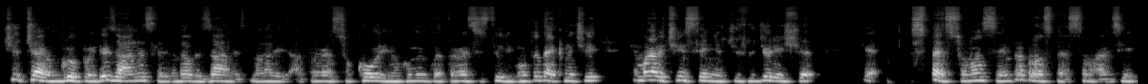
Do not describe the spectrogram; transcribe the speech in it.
c'è un gruppo di designers che è diventato designers magari attraverso coding o comunque attraverso studi molto tecnici, che magari ci insegna, ci suggerisce che spesso, non sempre, però spesso magari si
